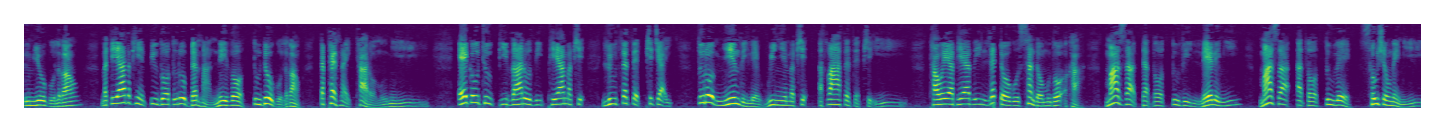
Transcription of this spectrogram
လူမျိုးကို၎င်းမတရားသဖြင့်ပြုသောသူတို့ဘက်မှနေသောသူတို့ကို၎င်းတစ်ဖက်၌ထတော်မူမည်အေဂုတ်ထုပြည်သားတို့သည်ဖျားမဖြစ်လူသက်သက်ဖြစ်ကြ၏သူတို့မြင်းသည်လည်းဝိညာဉ်မဖြစ်အသားသက်သက်ဖြစ်၏ထာဝရဘုရားသည်လက်တော်ကိုဆန့်တော်မူသောအခါမဆတတ်သောသူသည်လဲလိမ့်မည် မဆအပ်သောသူလည်းဆုံးရှုံးလိမ့်မည်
